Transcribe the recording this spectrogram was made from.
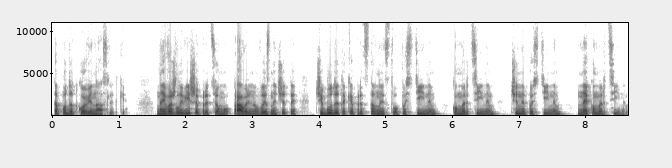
та податкові наслідки. Найважливіше при цьому правильно визначити, чи буде таке представництво постійним, комерційним чи непостійним, некомерційним.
